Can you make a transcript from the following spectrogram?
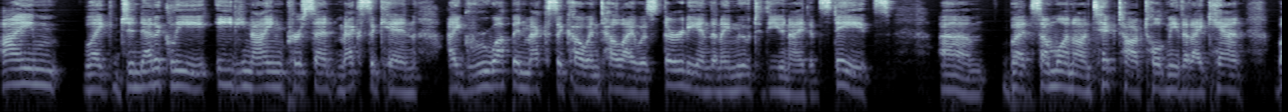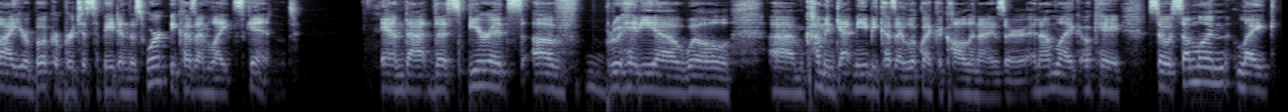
"I'm like genetically 89% Mexican. I grew up in Mexico until I was 30 and then I moved to the United States. Um, but someone on TikTok told me that I can't buy your book or participate in this work because I'm light skinned. And that the spirits of brujeria will um, come and get me because I look like a colonizer. And I'm like, okay, so someone like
